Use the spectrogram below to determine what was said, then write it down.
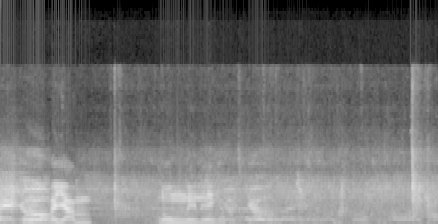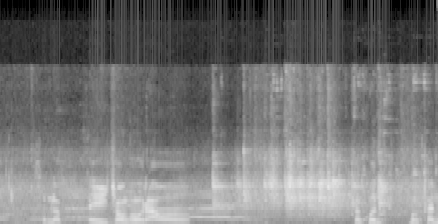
นี่อเอยู่อพยายามลงเรื่อยๆครับเจ้าสำหรับไอช่องของเรา บางคนบางท่าน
